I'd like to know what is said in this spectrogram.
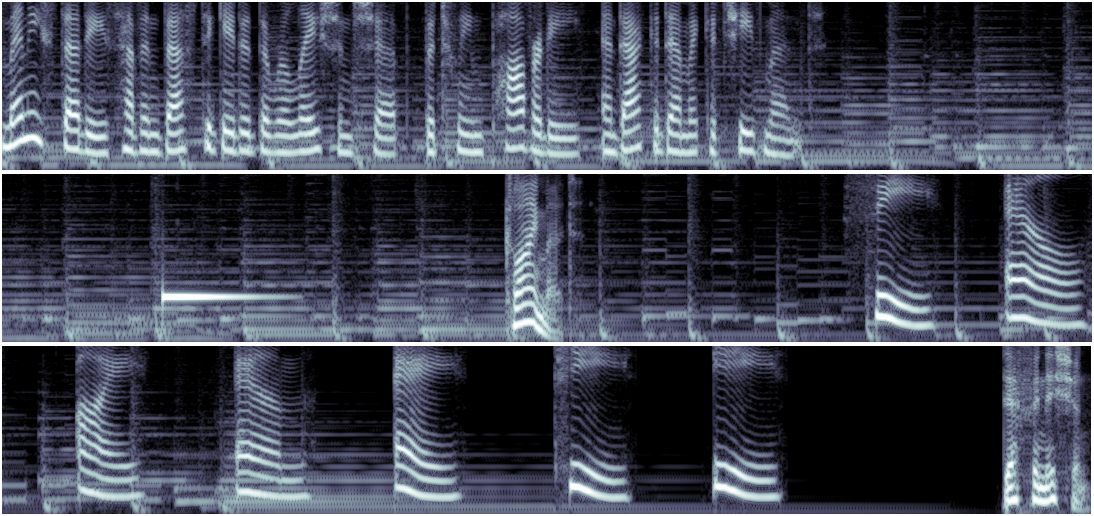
Many studies have investigated the relationship between poverty and academic achievement. Climate. C L I M A T E. Definition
